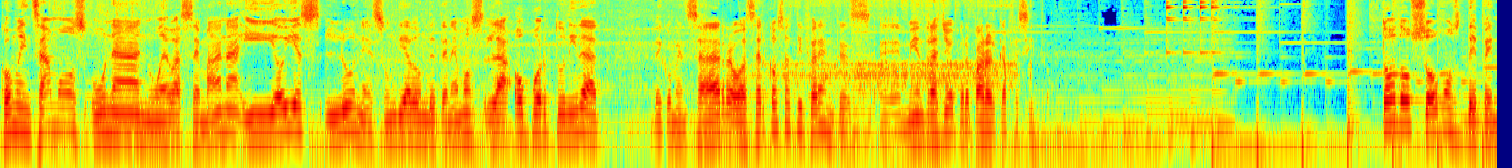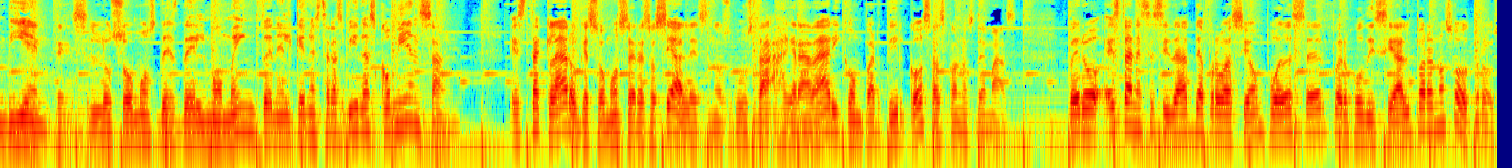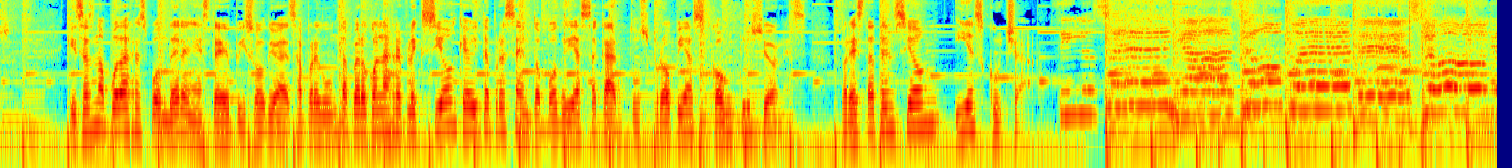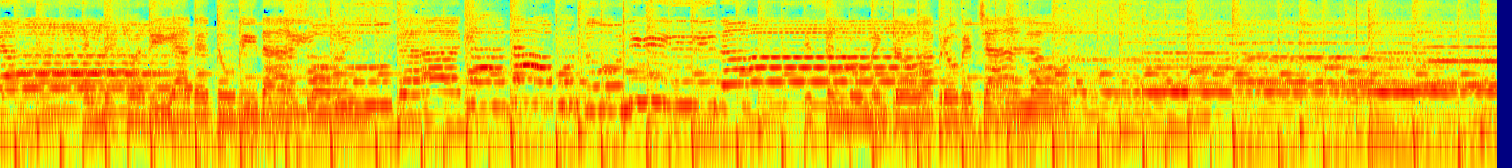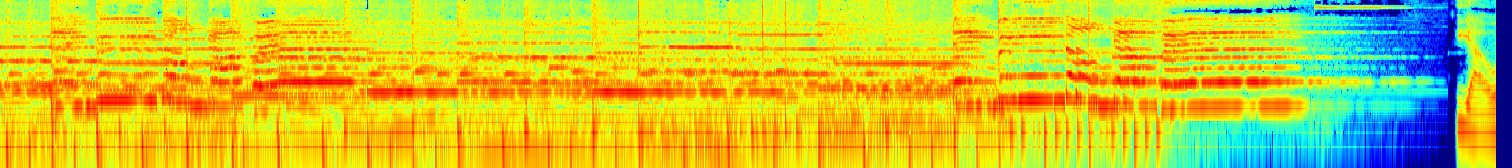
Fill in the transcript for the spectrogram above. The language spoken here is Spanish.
Comenzamos una nueva semana y hoy es lunes, un día donde tenemos la oportunidad de comenzar o hacer cosas diferentes eh, mientras yo preparo el cafecito. Todos somos dependientes, lo somos desde el momento en el que nuestras vidas comienzan. Está claro que somos seres sociales, nos gusta agradar y compartir cosas con los demás, pero esta necesidad de aprobación puede ser perjudicial para nosotros. Quizás no puedas responder en este episodio a esa pregunta, pero con la reflexión que hoy te presento podrías sacar tus propias conclusiones. Presta atención y escucha. Si lo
